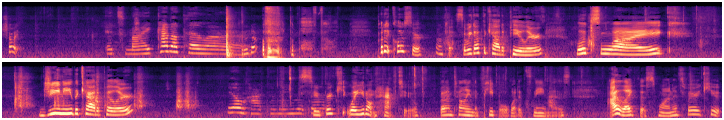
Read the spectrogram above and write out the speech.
Show it. It's my caterpillar. It the ball fell. in. Put it closer. Okay, so we got the caterpillar. Looks like Jeannie the caterpillar. You don't have to name it. Super cute. Well, you don't have to, but I'm telling the people what its name is. I like this one. It's very cute.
